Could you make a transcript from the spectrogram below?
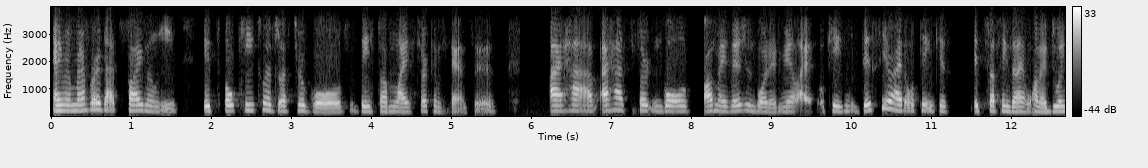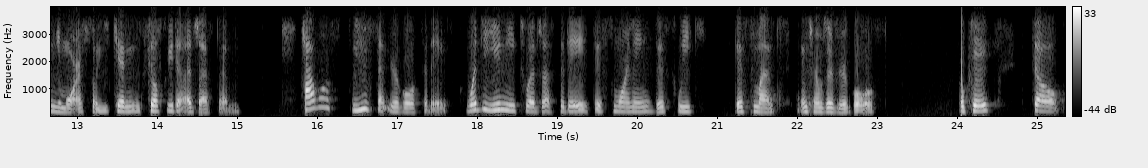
And remember that finally, it's okay to adjust your goals based on life circumstances. I have I have certain goals on my vision board and realize, okay, this year I don't think it's it's something that I want to do anymore. So you can feel free to adjust them. How will you set your goals today? What do you need to adjust today, this morning, this week, this month in terms of your goals? Okay, so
